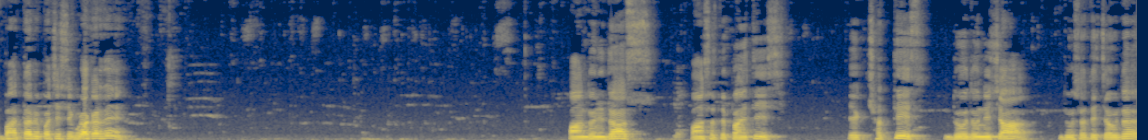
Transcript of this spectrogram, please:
बहत्तर में पच्चीस से गुणा कर दें। पाँच दूनी दस, पाँच सत्ते पैंतीस, एक छत्तीस, दो दूनी चार, दो सत्ते चौदह,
